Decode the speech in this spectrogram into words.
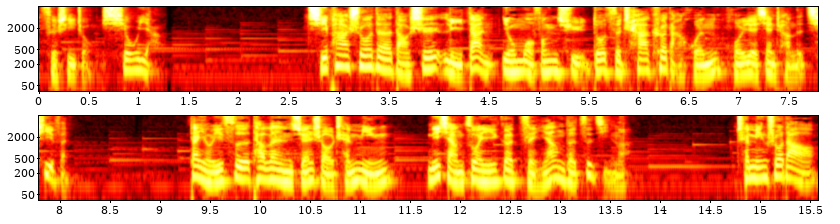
则是一种修养。奇葩说的导师李诞幽默风趣，多次插科打诨，活跃现场的气氛。但有一次，他问选手陈明：“你想做一个怎样的自己呢？”陈明说道：“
